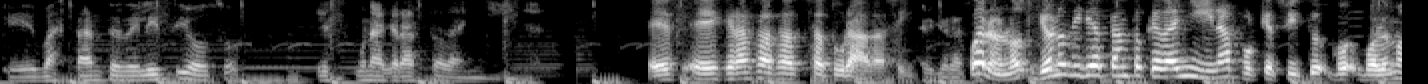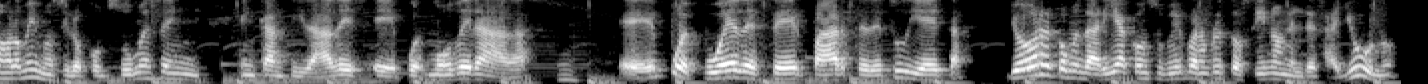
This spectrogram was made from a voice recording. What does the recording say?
que es bastante delicioso, es una grasa dañina. Es, grasa saturada, sí. Bueno, no, yo no diría tanto que dañina, porque si volvemos a lo mismo, si lo consumes en, cantidades eh, pues moderadas, eh, pues puede ser parte de tu dieta, yo recomendaría consumir, por ejemplo, tocino en el desayuno,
